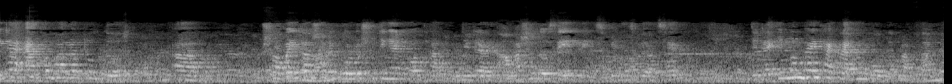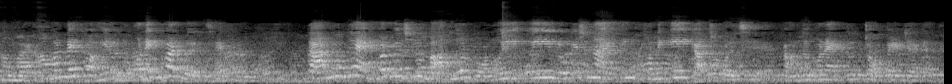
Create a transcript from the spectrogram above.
এটা এত ভালো একটা উদ্যোগ সবাই তো আসলে বলল শুটিং এর কথা, যেটা আমার সাথেও সেম এক্সপিরিয়েন্স আছে যেটা ইমন ভাই থাকলে এখন বলতে পারতাম, আমার আমার লাইফে এরকম অনেকবার হয়েছে। তার মধ্যে একবার হয়েছিল বান্দরবন, ওই ওই লোকেশনে অনেকেই কাজ করেছে বান্দরবনে একদম টপের জায়গাতে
